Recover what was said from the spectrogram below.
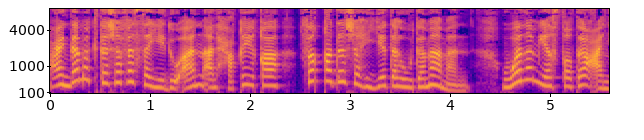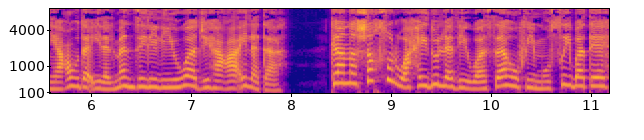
عندما اكتشف السيد أن الحقيقة فقد شهيته تماما ولم يستطع أن يعود إلى المنزل ليواجه عائلته. كان الشخص الوحيد الذي واساه في مصيبته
